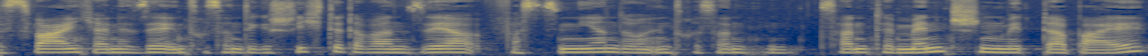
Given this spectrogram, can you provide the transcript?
Das war eigentlich eine sehr interessante Geschichte. Da waren sehr faszinierende und interessante Menschen mit dabei.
